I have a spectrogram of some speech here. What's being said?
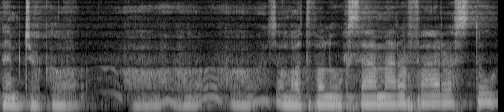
nem csak a, a, a, az alatvalók számára fárasztó,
